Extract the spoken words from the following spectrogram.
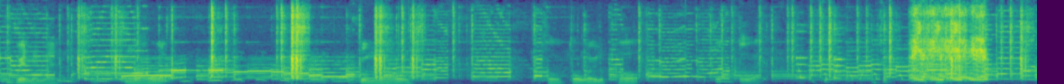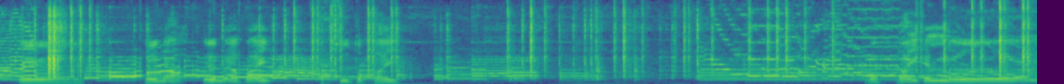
กูเป็นอะไรเมาอะกูเมาโตโตไว้ลูกพ่อโตโตไว้เออเดินหน้าเดินหน้าไปสู้ต่อไป มาไฟกันเลย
